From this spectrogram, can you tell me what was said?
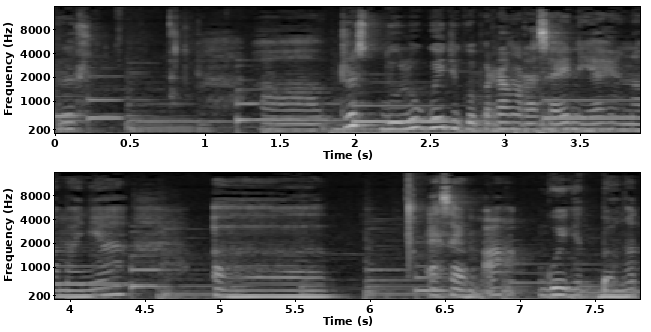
Terus uh, terus dulu gue juga pernah ngerasain ya yang namanya uh, eh, SMA gue inget banget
